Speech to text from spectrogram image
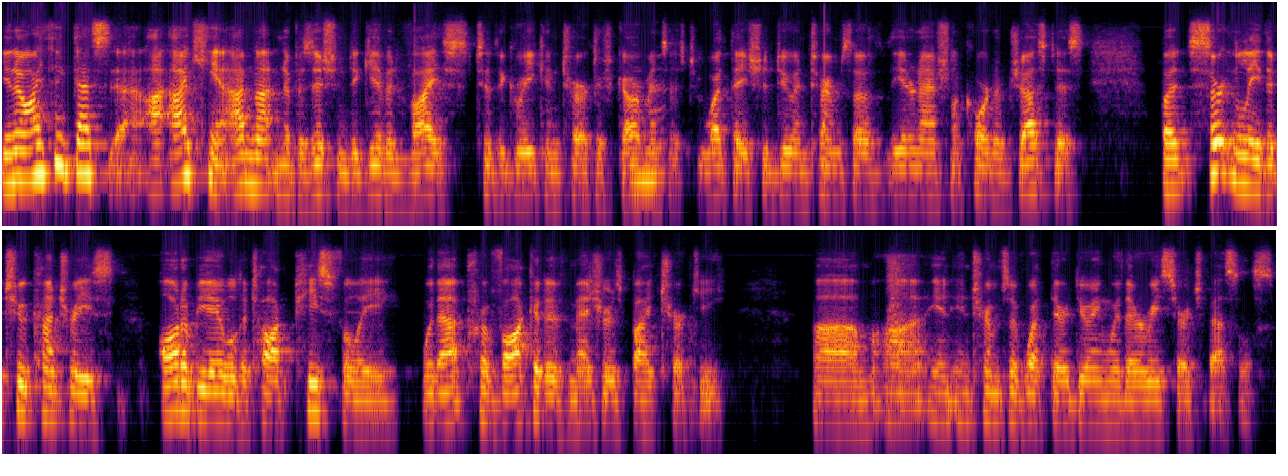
You know, I think that's I, I can't. I'm not in a position to give advice to the Greek and Turkish governments mm -hmm. as to what they should do in terms of the International Court of Justice, but certainly the two countries ought to be able to talk peacefully without provocative measures by Turkey um, uh, in in terms of what they're doing with their research vessels.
